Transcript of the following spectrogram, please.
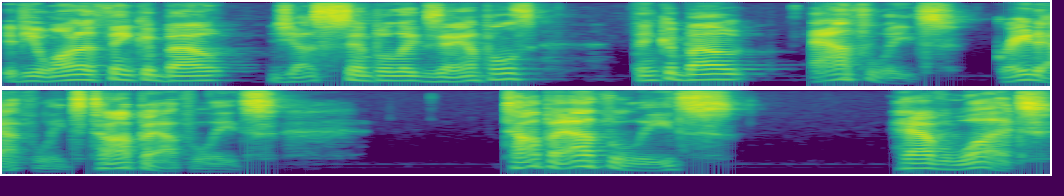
If you want to think about just simple examples, think about athletes, great athletes, top athletes. Top athletes have what?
